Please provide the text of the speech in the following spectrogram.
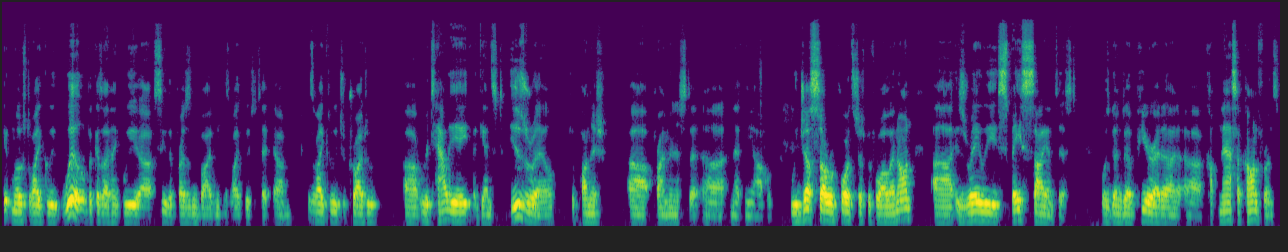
it most likely will because I think we uh, see that President Biden is likely to take, um, is likely to try to uh, retaliate against Israel to punish uh, Prime Minister uh, Netanyahu. We just saw reports just before I went on uh, Israeli space scientist was going to appear at a, a NASA conference,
